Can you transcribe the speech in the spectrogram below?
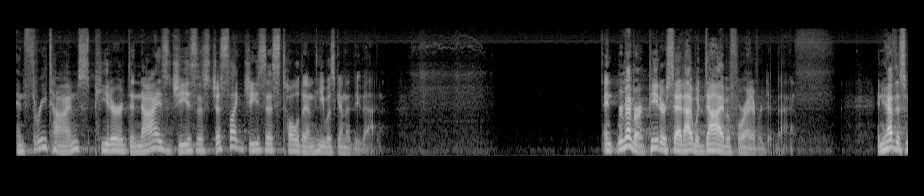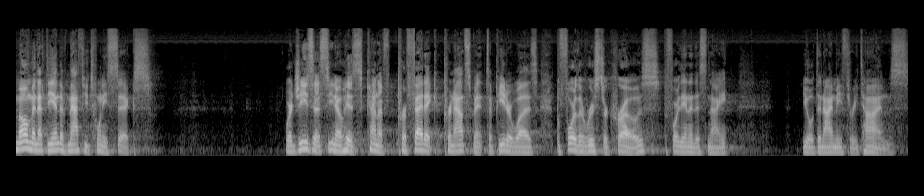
And three times, Peter denies Jesus just like Jesus told him he was going to do that. And remember, Peter said, I would die before I ever did that. And you have this moment at the end of Matthew 26 where Jesus, you know, his kind of prophetic pronouncement to Peter was before the rooster crows, before the end of this night, you'll deny me three times.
